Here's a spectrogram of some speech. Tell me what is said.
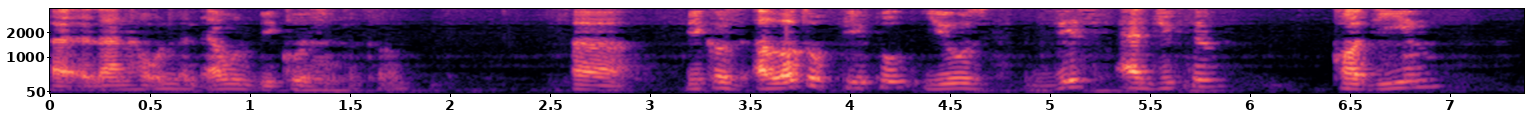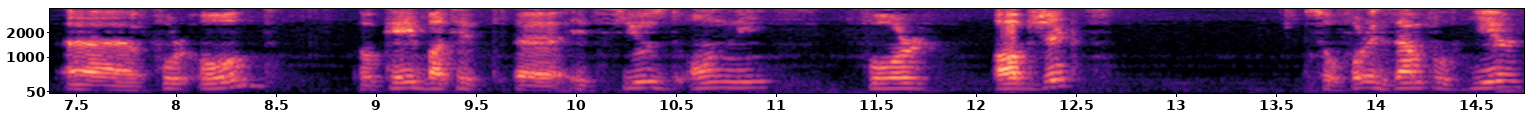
uh, هقول من أول because uh, because a lot of people use this adjective قديم uh, for old okay but it uh, it's used only for objects so for example here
